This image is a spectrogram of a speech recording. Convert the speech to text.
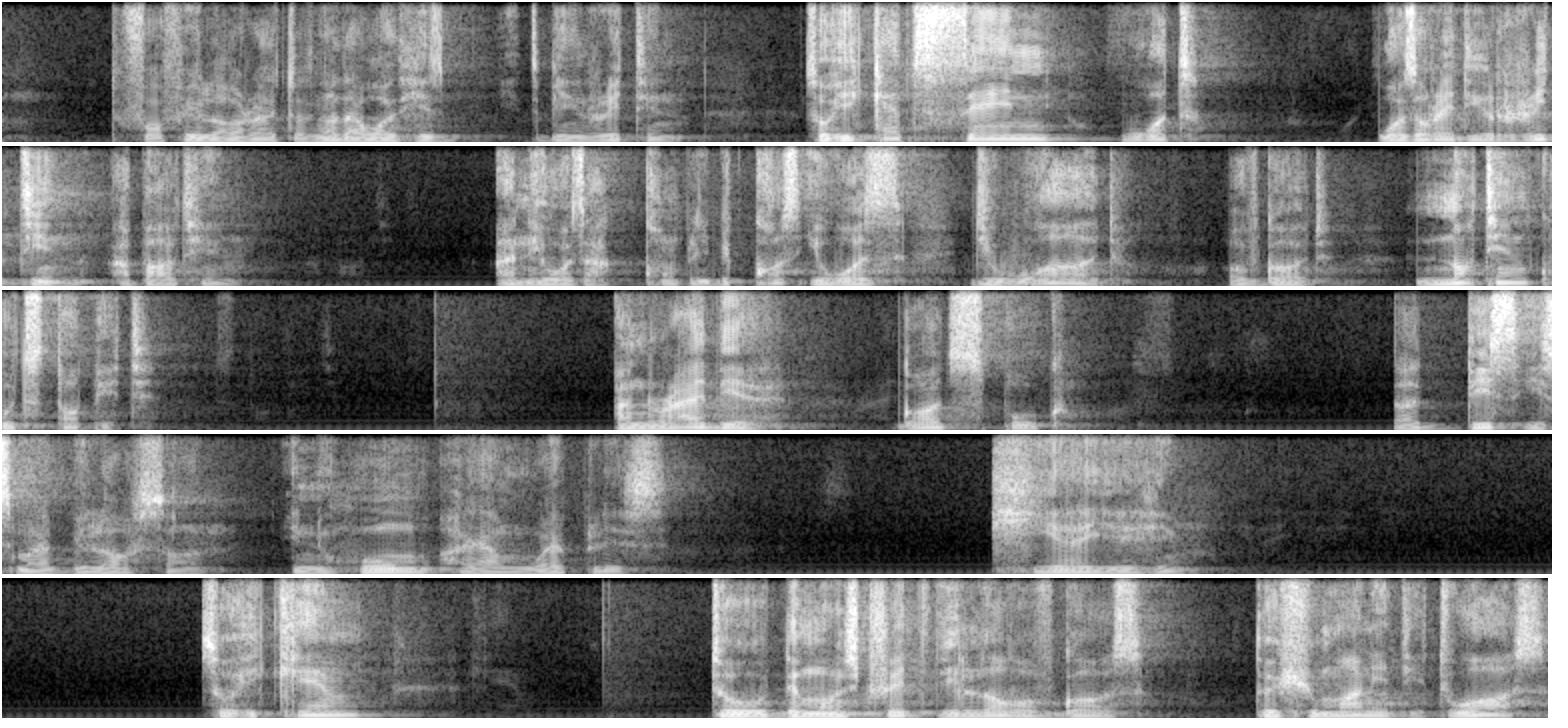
to fulfill all righteousness. In other words, it's been written. So he kept saying what was already written about him. And he was accomplished because it was the word of God. Nothing could stop it. And right there, God spoke that this is my beloved Son, in whom I am well pleased. Hear ye him. So he came to demonstrate the love of God to humanity, to us.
